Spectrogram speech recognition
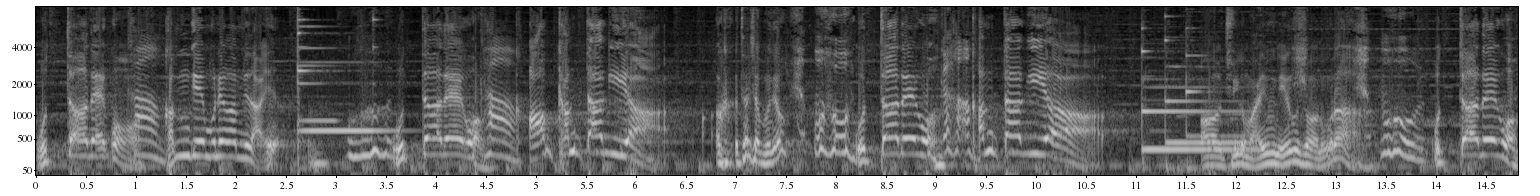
옷. 옷다 대고, 감. 감개무량합니다. 예? 옷다 대고, 감. 아, 깜딱이야. 아, 다시 한 번요? 옷 다 대고, 깜딱이야. 어, 주위가 많이 웃네. 이런 거 좋아하는구나. 옷. 옷다 대고,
